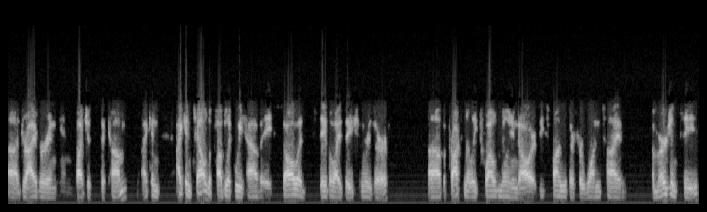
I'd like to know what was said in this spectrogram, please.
uh, driver in, in budgets to come. I can I can tell the public we have a solid stabilization reserve of approximately $12 million. These funds are for one time emergencies.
